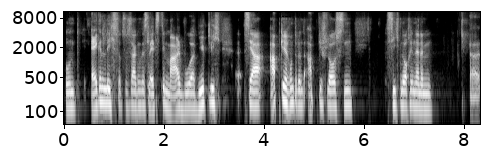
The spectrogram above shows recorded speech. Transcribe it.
und eigentlich sozusagen das letzte Mal, wo er wirklich sehr abgerundet und abgeschlossen sich noch in einem äh,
